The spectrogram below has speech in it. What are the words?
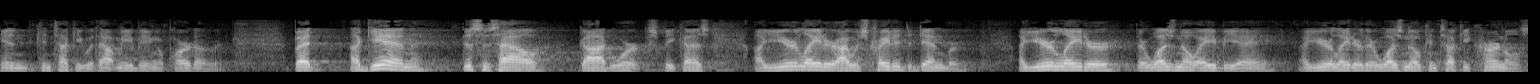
in Kentucky without me being a part of it. But again, this is how God works because a year later I was traded to Denver. A year later there was no ABA. A year later there was no Kentucky Colonels.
